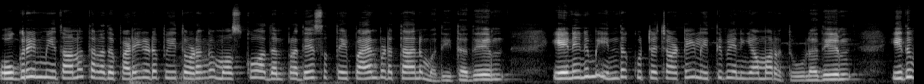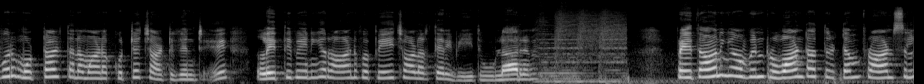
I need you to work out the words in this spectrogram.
உக்ரைன் மீதான தனது படையெடுப்பை தொடங்க மாஸ்கோ அதன் பிரதேசத்தை பயன்படுத்த அனுமதித்தது. எனினும் இந்த குற்றச்சாட்டை லித்துவேனியா மறுத்துள்ளது. இது ஒரு முட்டாள்தனமான குற்றச்சாட்டு என்று லித்துவேனிய இராணுவ பேச்சாளர் தெரிவித்துள்ளார். பிரித்தானியாவின் ருவாண்டா திட்டம் பிரான்சில்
